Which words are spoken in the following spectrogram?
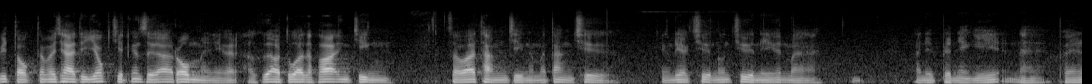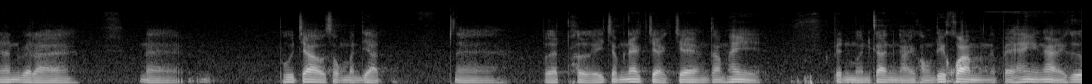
วิตกธรรมชาติที่ยกจิตขึ้นสู่อารมณ์นี่ก็คือเอาตัวเฉพาะจริงๆสภาวะธรรมจริงมาตั้งชื่อยังเรียกชื่อนู้นชื่อนี้ขึ้นมา อันนี้เป็นอย่างนี้นะเพราะฉะนั้นเวลานะผู้เจ้าทรงบัญญัตินะเปิดเผยจำแนกแจกแจงทำให้เป็นเหมือนการหงายของที่คว่ำไปให้ง่ายๆคือ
